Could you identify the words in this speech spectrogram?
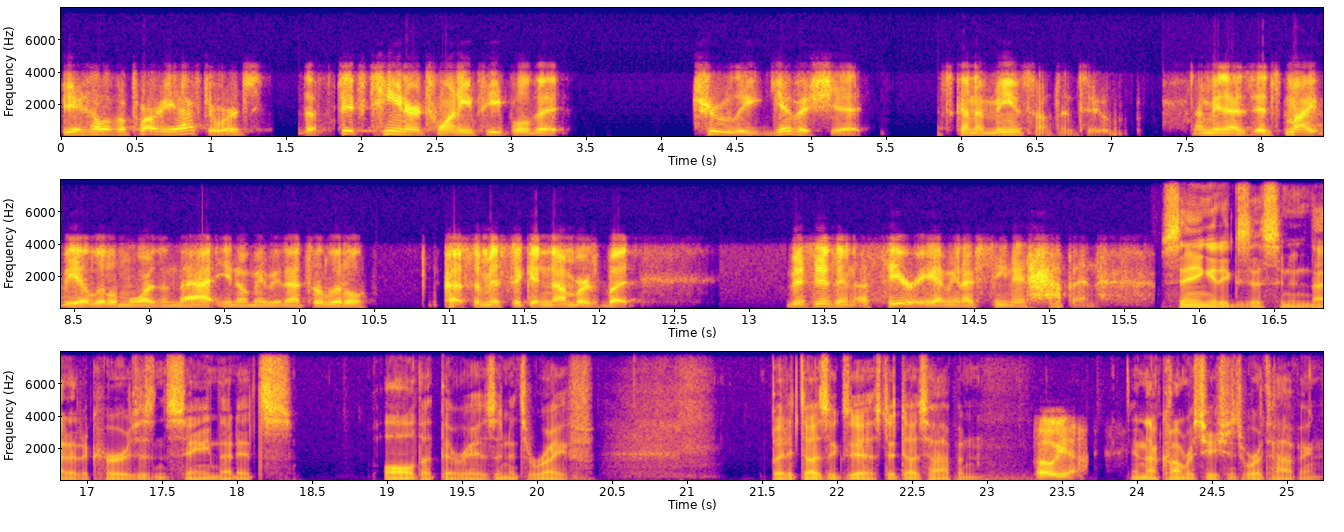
Be a hell of a party afterwards. The 15 or 20 people that truly give a shit, it's going to mean something to. I mean, it might be a little more than that. You know, maybe that's a little pessimistic in numbers, but this isn't a theory. I mean, I've seen it happen. Saying it exists and that it occurs isn't saying that it's all that there is and it's rife. But it does exist. It does happen. Oh yeah. And that conversation is worth having.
